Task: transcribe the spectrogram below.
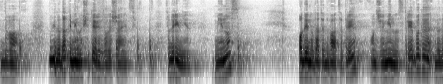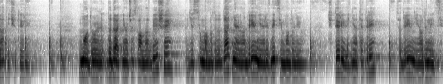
2. Ну і додати мінус 4 залишається. Це дорівнює. Мінус 1 додати 2 це 3. Отже, мінус 3 буде додати 4. Модуль додатнього числа у нас більший, тоді сума буде додатня і вона дорівнює різниці модулів. 4 відняти 3 це дорівнює одиниці.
